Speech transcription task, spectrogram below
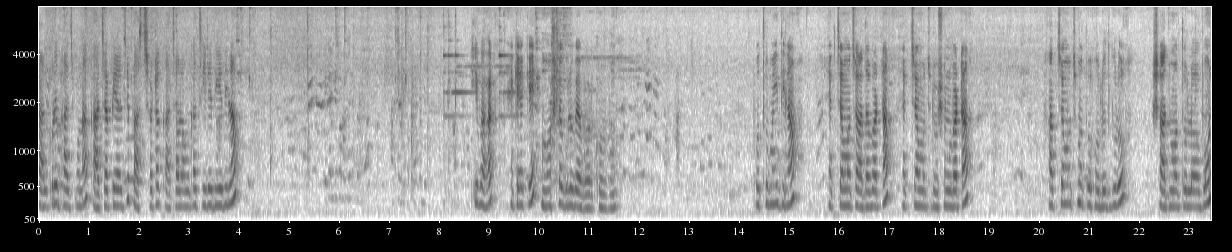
লাল করে ভাজবো না, কাঁচা পেঁয়াজে পাঁচ ছটা কাঁচা লঙ্কা চিড়ে দিয়ে দিলাম। এবার একে একে মশলাগুলো ব্যবহার করব। প্রথমেই দিলাম এক চামচ আদা বাটা, এক চামচ রসুন বাটা, হাফ চামচ মতো হলুদ গুঁড়ো, স্বাদ মতো লবণ,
